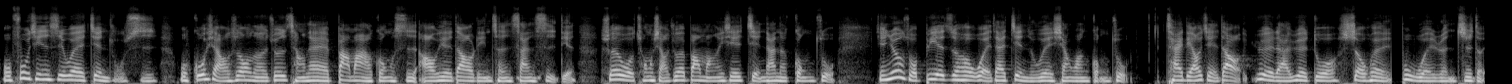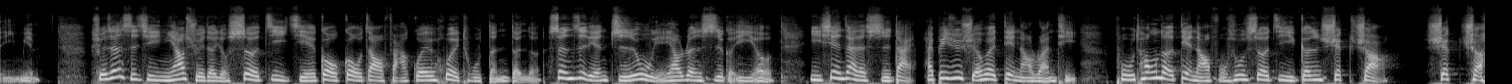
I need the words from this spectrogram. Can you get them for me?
我父亲是一位建筑师，我国小的时候呢，就是常在爸妈的公司熬夜到凌晨三四点，所以我从小就会帮忙一些简单的工作。研究所毕业之后，我也在建筑业相关工作。才了解到越来越多社会不为人知的一面。学生时期，你要学的有设计、结构、构造、法规、绘图等等的，甚至连植物也要认识个一二。以现在的时代，还必须学会电脑软体，普通的电脑辅助设计跟 SketchUp。SketchUp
